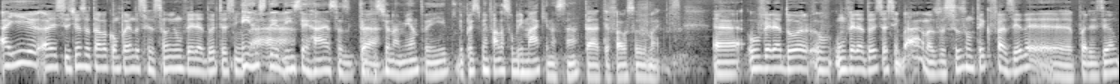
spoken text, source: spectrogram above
aí esses dias eu estava acompanhando a sessão e um vereador disse assim. E antes de, "Ah, de encerrar esse Tá. questionamento aí, depois tu me fala sobre máquinas, tá? Tá, até fala sobre máquinas. É, o vereador, um vereador disse assim, bah, mas vocês vão ter que fazer, é, por exemplo,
